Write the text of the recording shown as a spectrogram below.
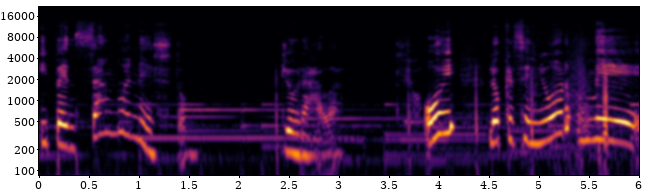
Y pensando en esto, lloraba. Hoy lo que el Señor me,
